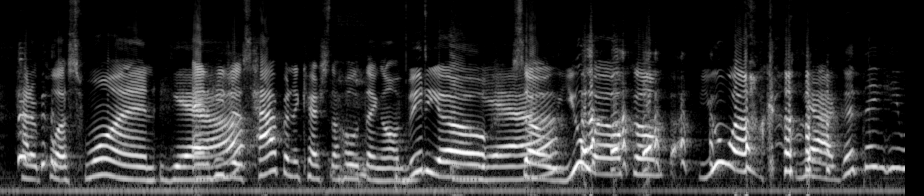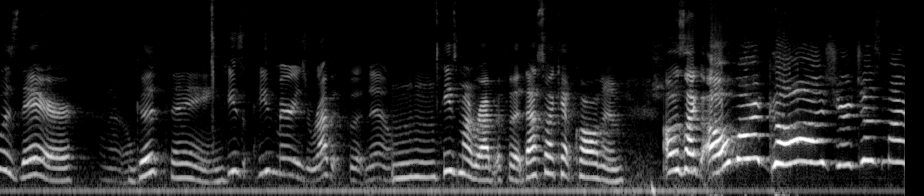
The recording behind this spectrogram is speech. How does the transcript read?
had a plus one. Yeah. And he just happened to catch the whole thing on video. Yeah. So you welcome. you welcome. yeah, good thing he was there. I know. Good thing. He's he's Mary's rabbit foot now. Mm-hmm. He's my rabbit foot. That's why I kept calling him. I was like, "Oh my gosh, you're just my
